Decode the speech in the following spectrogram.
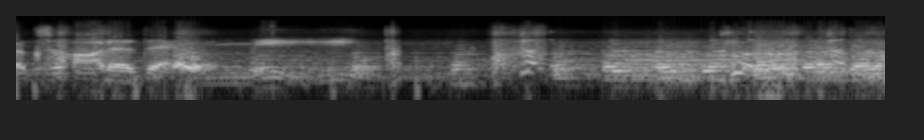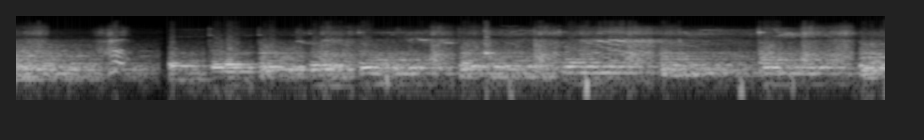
Works harder than me.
